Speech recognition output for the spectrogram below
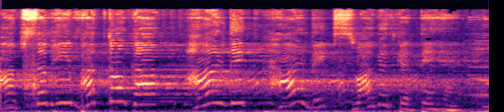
आप सभी भक्तों का हार्दिक हार्दिक स्वागत करते हैं।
